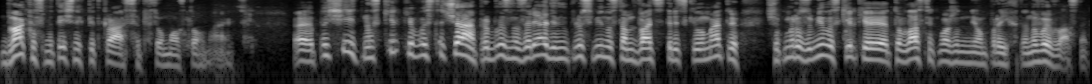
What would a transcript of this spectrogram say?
два косметичних підкраси в цьому авто мається. Е, Пишіть, наскільки вистачає приблизно зарядів, ну, плюс-мінус там 20-30 кілометрів, щоб ми розуміли, скільки то власник може на ньому проїхати, новий власник.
